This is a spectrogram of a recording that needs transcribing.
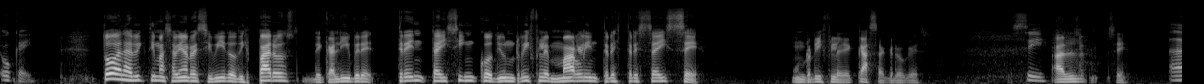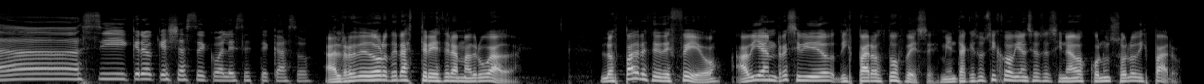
Ok. Todas las víctimas habían recibido disparos de calibre 35 de un rifle Marlin 336C. Un rifle de caza, creo que es. Sí. Al, sí. Ah, sí, creo que ya sé cuál es este caso. alrededor de las 3 de la madrugada. Los padres de DeFeo habían recibido disparos dos veces, mientras que sus hijos habían sido asesinados con un solo disparo.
